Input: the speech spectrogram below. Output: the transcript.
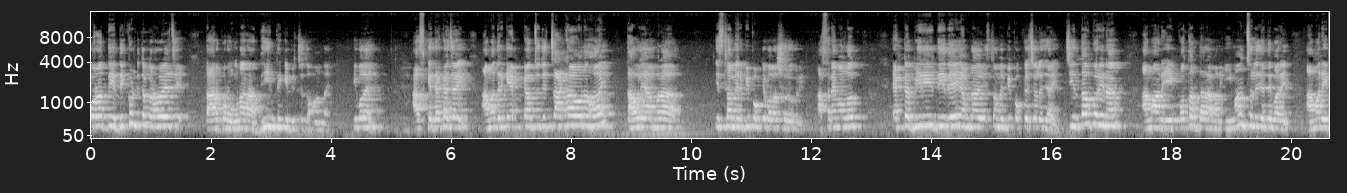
করার দিয়ে দ্বিখণ্ডিত করা হয়েছে। তারপর ওনারা দিন থেকে বিচ্যুত হন নাই। কি বলেন? আজকে দেখা যায়, আমাদেরকে এক কাপ যদি চা খাওয়ানো হয়, তাহলে আমরা ইসলামের বিপক্ষে বলা শুরু করি। আসে না এমন লোক? একটা বিড়ি দিয়ে দেয় আমরা ইসলামের বিপক্ষে চলে যাই। চিন্তাও করি না, আমার এই কথার দ্বারা আমার ইমান চলে যেতে পারে, আমার এই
